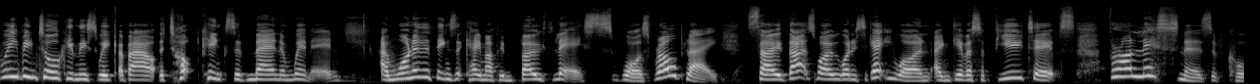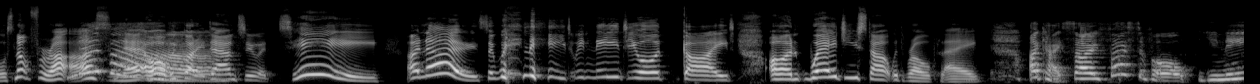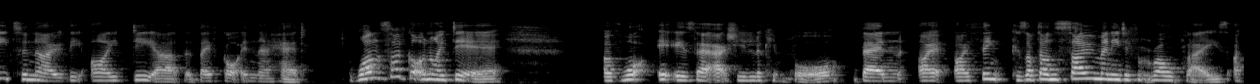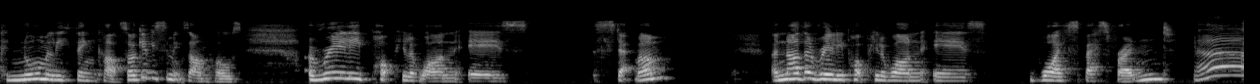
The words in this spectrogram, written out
We've been talking this week about the top kinks of men and women. And one of the things that came up in both lists was role play. So that's why we wanted to get you on and give us a few tips for our listeners, of course, not for us. Never. No, oh, we've got it down to a T. I know. So we need we need your guide on where do you start with role play? Okay, so first of all, you need to know the idea that they've got in their head. Once I've got an idea of what it is they're actually looking for, then I I think because I've done so many different role plays, I can normally think up. So I'll give you some examples. A really popular one is stepmom. Another really popular one is wife's best friend. Oh,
